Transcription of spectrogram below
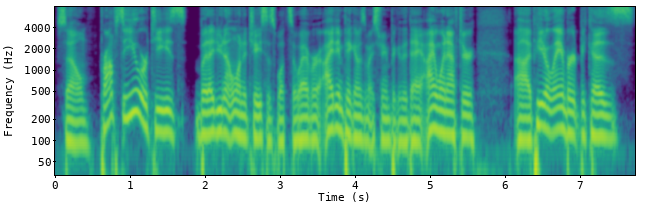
So props to you, Ortiz, but I do not want to chase this whatsoever. I didn't pick him as my stream pick of the day. I went after uh, Peter Lambert because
